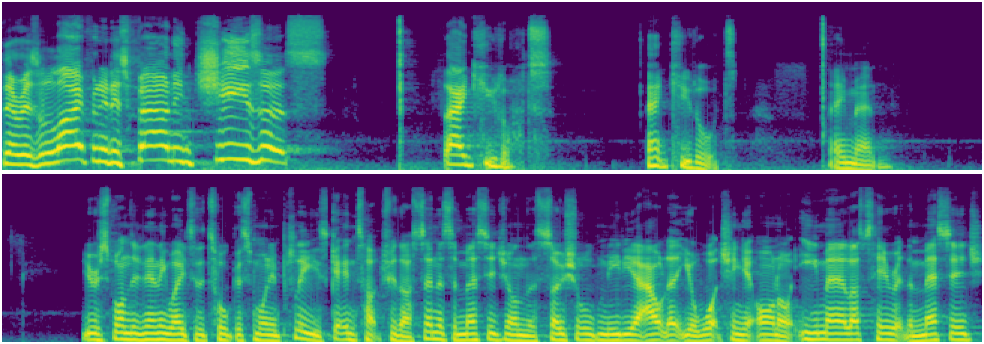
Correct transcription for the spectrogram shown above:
there is life, and it is found in Jesus. Thank you, Lord. Thank you, Lord. Amen. You responded in any way to the talk this morning, please get in touch with us. Send us a message on the social media outlet you're watching it on, or email us here at the message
